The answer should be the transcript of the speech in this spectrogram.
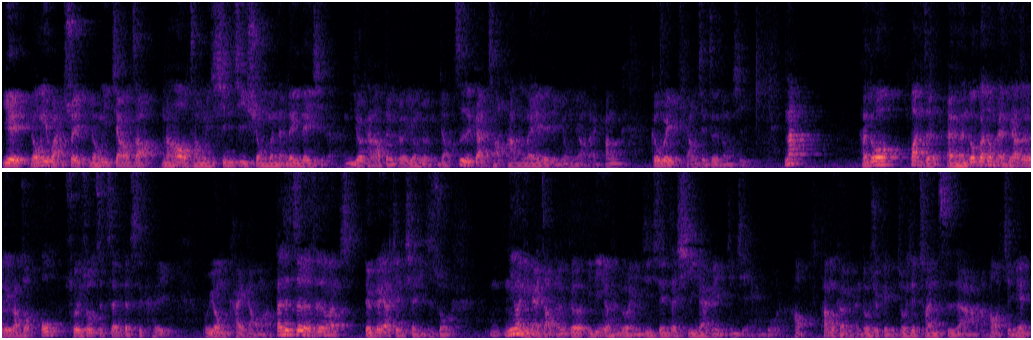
也容易晚睡，容易焦躁，然后成为心悸、胸闷的类类型的，你就看到德哥用的叫炙甘草汤那一类的用药来帮各位调节这个东西。那很多患者，呃，很多观众朋友听到这个地方说，哦，所以说是真的是可以不用开刀吗？但是这个地方德哥要先前提是说，因为你来找德哥，一定有很多人已经先在西医那边已经检验过了，哈、哦，他们可能很多去给你做一些穿刺啊，哈、哦，检验。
